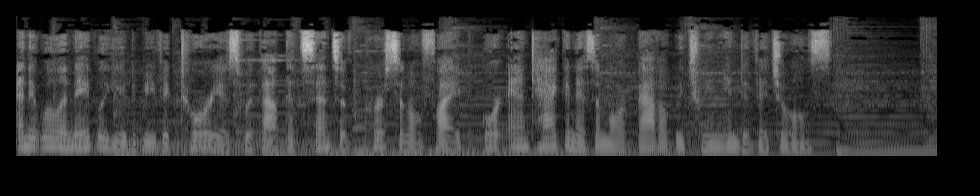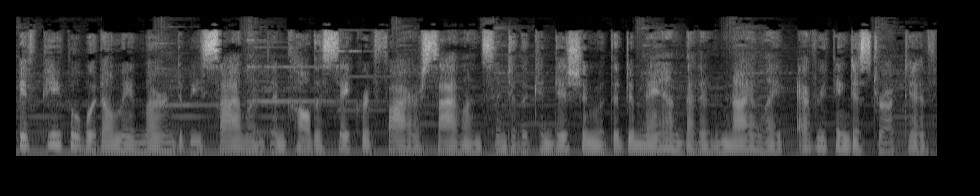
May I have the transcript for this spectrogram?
and it will enable you to be victorious without that sense of personal fight or antagonism or battle between individuals. If people would only learn to be silent and call the sacred fire silence into the condition with the demand that it annihilate everything destructive,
